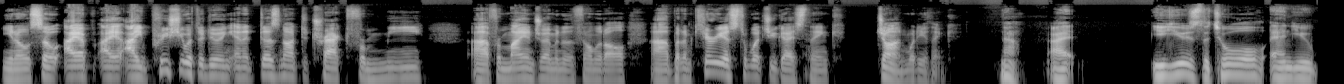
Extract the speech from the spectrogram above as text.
You know, so I I, I appreciate what they're doing, and it does not detract from me uh, from my enjoyment of the film at all. Uh, but I'm curious to what you guys think. John, what do you think? No. I you use the tool and you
